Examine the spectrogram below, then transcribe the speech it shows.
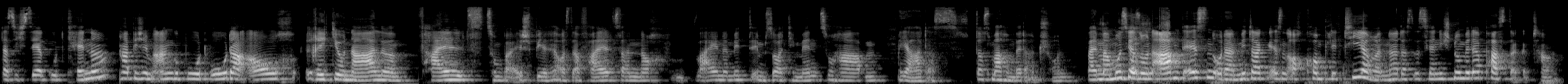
das ich sehr gut kenne, habe ich im Angebot, oder auch regionale Pfalz zum Beispiel, aus der Pfalz dann noch Weine mit im Sortiment zu haben. Ja, das, das machen wir dann schon. Weil man muss ja so ein Abendessen oder ein Mittagessen auch komplettieren. Ne? Das ist ja nicht nur mit der Pasta getan.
